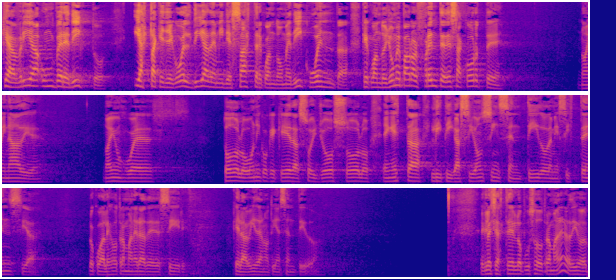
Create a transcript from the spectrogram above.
que habría un veredicto y hasta que llegó el día de mi desastre, cuando me di cuenta que cuando yo me paro al frente de esa corte, no hay nadie, no hay un juez, todo lo único que queda soy yo solo en esta litigación sin sentido de mi existencia, lo cual es otra manera de decir que la vida no tiene sentido. Eclesiastés lo puso de otra manera, dijo,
